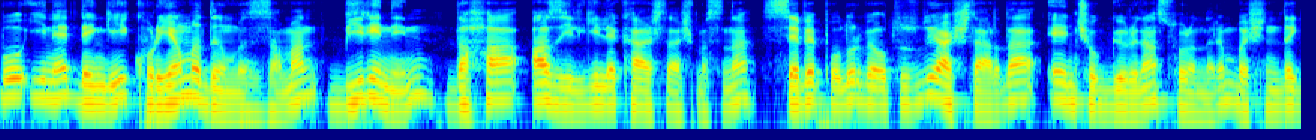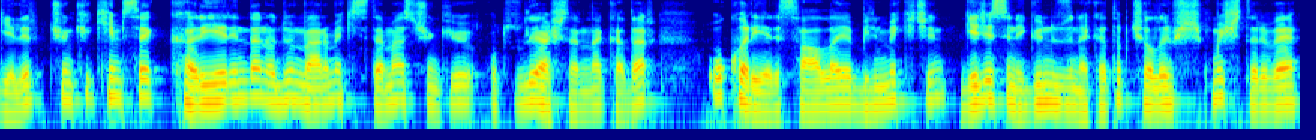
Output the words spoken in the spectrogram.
Bu yine dengeyi koruyamadığımız zaman birinin daha az ilgiyle karşılaşmasına sebep olur ve 30'lu yaşlarda en çok görülen sorunların başında gelir. Çünkü kimse kariyerinden ödün vermek istemez çünkü 30'lu yaşlarına kadar o kariyeri sağlayabilmek için gecesini gündüzüne katıp çalışmıştır ve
